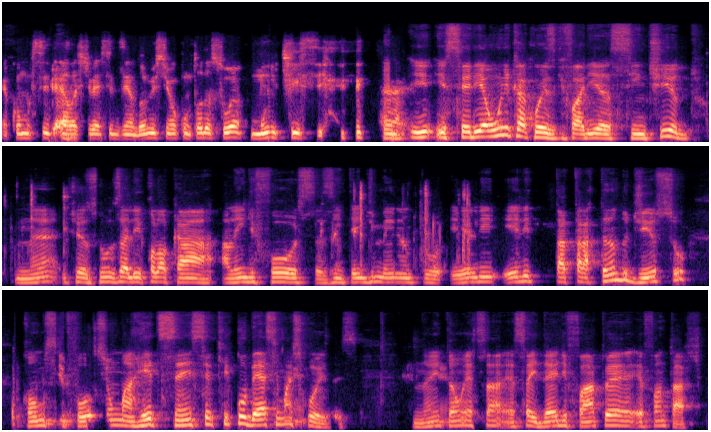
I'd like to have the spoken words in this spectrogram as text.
É como se é. ela estivesse dizendo, ame o Senhor com toda a sua muitice. É, e, e seria a única coisa que faria sentido né, Jesus ali colocar, além de forças, entendimento, ele ele está tratando disso como se fosse uma reticência que coubesse mais coisas. Né? Então, essa, essa ideia, de fato, é, é fantástica.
